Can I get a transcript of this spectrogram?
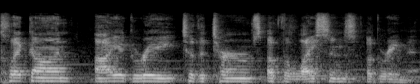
click on I agree to the terms of the license agreement.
